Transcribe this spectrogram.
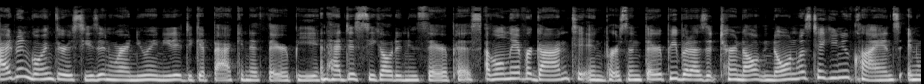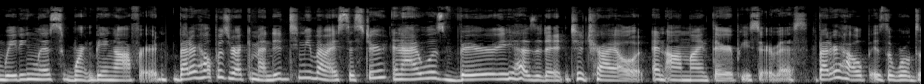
I'd been going through a season where I knew I needed to get back into therapy and had to seek out a new therapist. I've only ever gone to in person therapy, but as it turned out, no one was taking new clients and waiting lists weren't being offered. BetterHelp was recommended to me by my sister, and I was very hesitant to try out an online therapy service. BetterHelp is the world's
